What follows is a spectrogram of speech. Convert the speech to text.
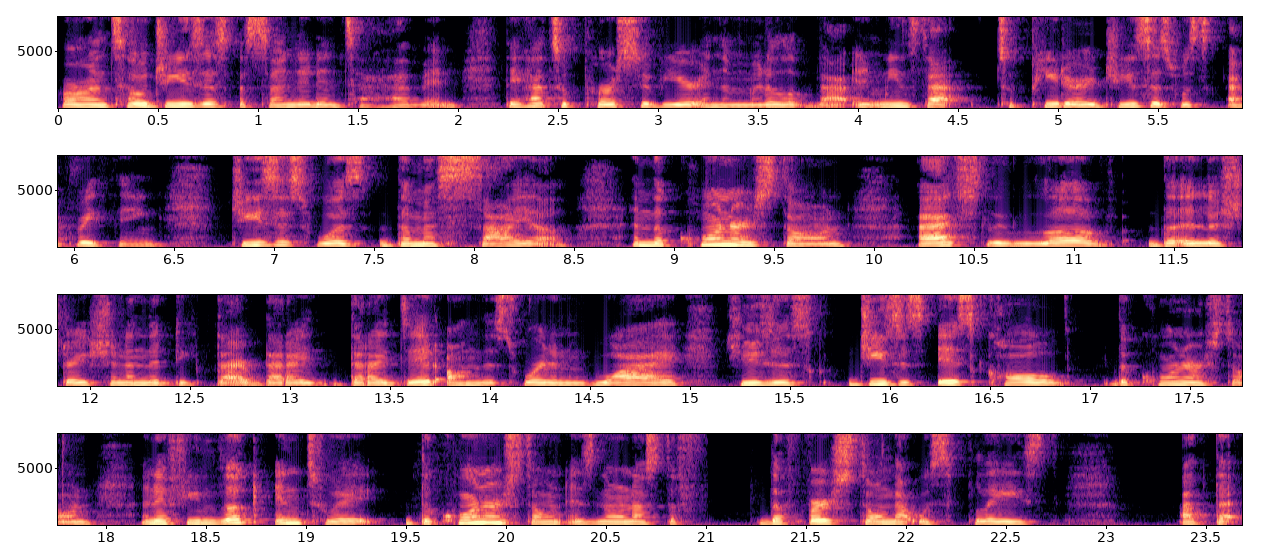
or until Jesus ascended into heaven? They had to persevere in the middle of that. It means that to Peter, Jesus was everything. Jesus was the Messiah and the cornerstone. I actually love the illustration and the deep dive that I that I did on this word and why Jesus Jesus is called the cornerstone. And if you look into it, the cornerstone is known as the the first stone that was placed at the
